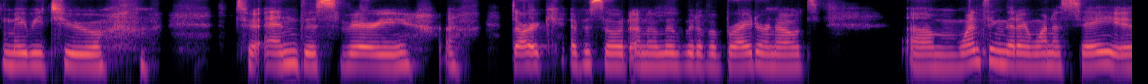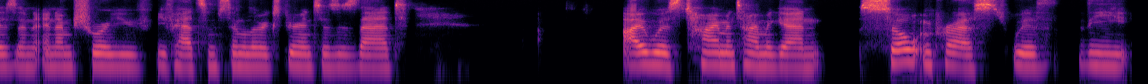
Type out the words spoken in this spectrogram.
maybe to to end this very uh, dark episode on a little bit of a brighter note um, one thing that I want to say is, and, and I'm sure you've you've had some similar experiences, is that I was time and time again so impressed with the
